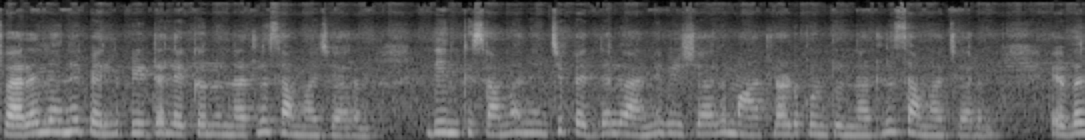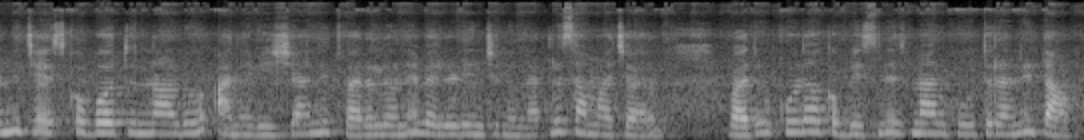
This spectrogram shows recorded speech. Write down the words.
త్వరలోనే పెళ్ళిపీటలు ఎక్కనున్నట్లు సమాచారం. దీనికి సంబంధించి పెద్దలు అన్ని విషయాలు మాట్లాడుకుంటున్నట్లు సమాచారం. ఎవరిని చేసుకోబోతున్నాడు అనే విషయాన్ని త్వరలోనే వెల్లడించనున్నట్లు సమాచారం. వధువు కూడా ఒక బిజినెస్ మ్యాన్ కూతురని టాక్.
